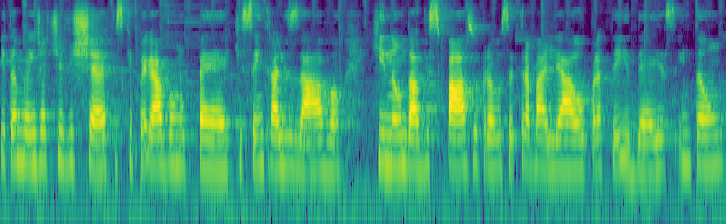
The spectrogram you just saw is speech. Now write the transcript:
E também já tive chefes que pegavam no pé, que centralizavam, que não dava espaço para você trabalhar ou para ter ideias. Então,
